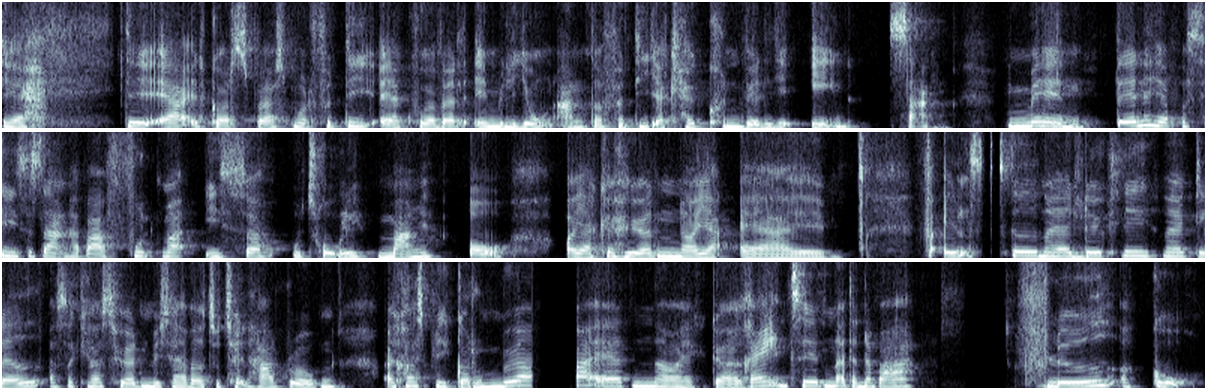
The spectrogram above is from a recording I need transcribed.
Ja, det er et godt spørgsmål, fordi jeg kunne have valgt en million andre, fordi jeg kan kun vælge én sang. Men denne her præcise sang har bare fulgt mig i så utrolig mange år, og jeg kan høre den, når jeg er øh, forelsket, når jeg er lykkelig, når jeg er glad, og så kan jeg også høre den, hvis jeg har været totalt heartbroken. Og jeg kan også blive godt humør af den, og jeg kan gøre rent til den, og den er bare fløde og god.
